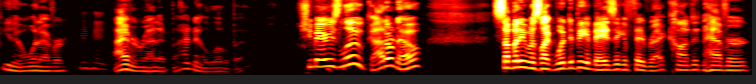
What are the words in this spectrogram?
you know, whatever. Mm-hmm. I haven't read it, but I know a little bit. She marries Luke. I don't know. Somebody was like, "Wouldn't it be amazing if they retconned and have her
